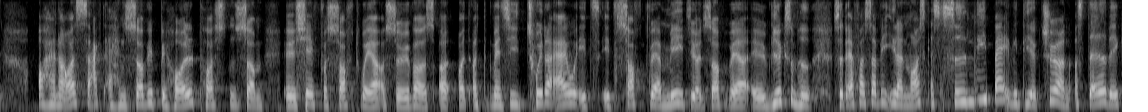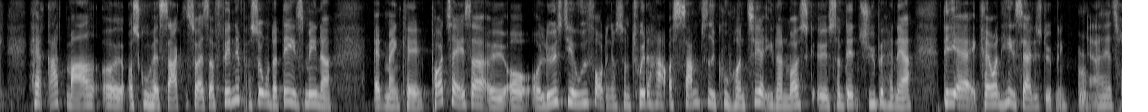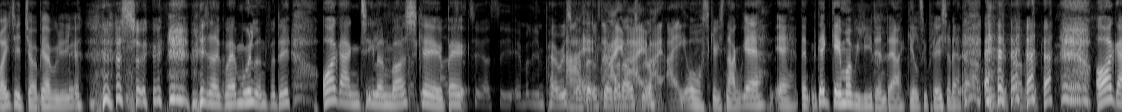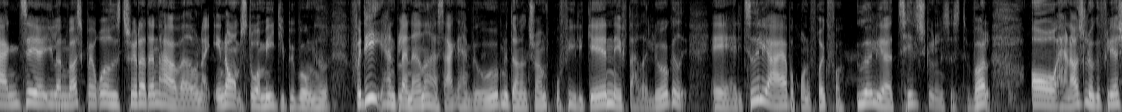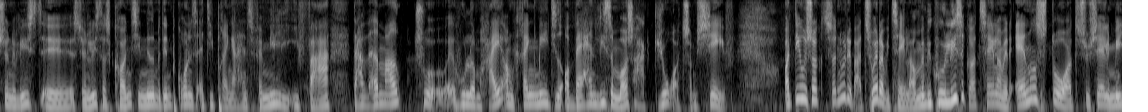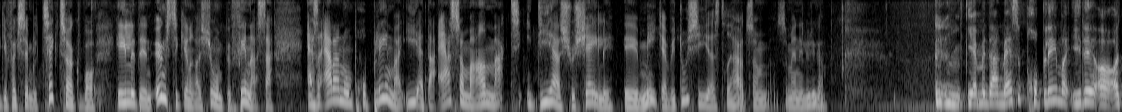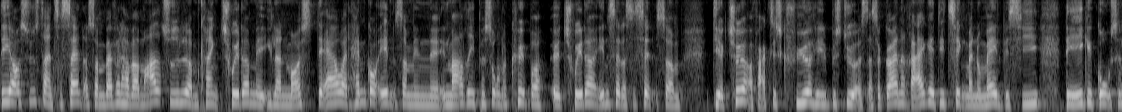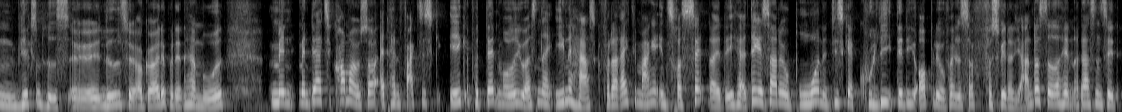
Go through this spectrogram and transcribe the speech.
og han har også sagt, at han så vil beholde posten som øh, chef for software og servers. Og, og, og man siger, Twitter er jo et, et software-medie og et software-virksomhed, øh, så derfor så vil Elon Musk altså sidde lige bag ved direktøren og stadigvæk have ret meget øh, at skulle have sagt. Så altså at finde en person, der dels mener, at man kan påtage sig øh, og, og løse de her udfordringer, som Twitter har, og samtidig kunne håndtere Elon Musk øh, som den type, han er. Det er, kræver en helt særlig støbning. Ja, jeg tror ikke, det er et job, jeg ville øh, søge, hvis jeg kunne have muligheden for det. Overgangen til Elon Musk øh, bag... til at se Emily in Paris, ej, i hvert fald, nej, nej, nej, nej, nej, åh, skal vi snakke Ja, ja, den, den gemmer vi lige, den der guilty pleasure der. Ja, okay, Overgangen til Elon Musk bag rådet Twitter, den har jo været under enormt stor mediebevågenhed, fordi han blandt andet har sagt, at han vil åbne Donald Trumps profil igen, efter at have været lukket øh, af de tidligere ejere på grund af frygt for yderligere tilskyndelses til vold. Og han har også lukket flere journalist, øh, journalisters konti ned med den begrundelse, at de bringer hans familie i fare. Der har været meget øh, hul om hej omkring mediet, og hvad han ligesom også har gjort som chef. Og det er jo så, så nu er det bare Twitter, vi taler om, men vi kunne jo lige så godt tale om et andet stort socialt medie, for eksempel TikTok, hvor hele den yngste generation befinder sig. Altså er der nogle problemer i, at der er så meget magt i de her sociale øh, medier, vil du sige, Astrid Havt, som, som analytiker? Jamen, der er en masse problemer i det, og, og det jeg også synes, der er interessant, og som i hvert fald har været meget tydeligt omkring Twitter med Elon Musk, det er jo, at han går ind som en, øh, en meget rig person og køber øh, Twitter og indsætter sig selv som direktør og faktisk fyrer hele bestyrelsen. Altså gør en række af de ting, man normalt vil sige, det er ikke god sådan virksomhedsledelse øh, at gøre det på den her måde. Men, men dertil kommer jo så, at han faktisk ikke på den måde jo er sådan en enehersk, for der er rigtig mange interessenter i det her. Dels så er det jo brugerne, de skal kunne lide det, de oplever, for ellers så forsvinder de andre steder hen, og der er sådan set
